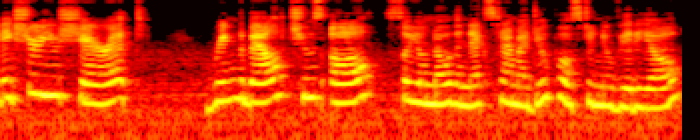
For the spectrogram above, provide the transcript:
Make sure you share it. Ring the bell, choose all, so you'll know the next time I do post a new video.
